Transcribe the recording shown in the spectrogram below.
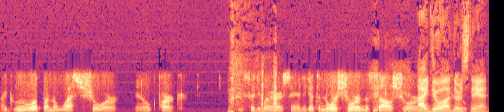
I grew up on the West Shore in Oak Park. He said you might understand. You got the North Shore and the South Shore. I do understand.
